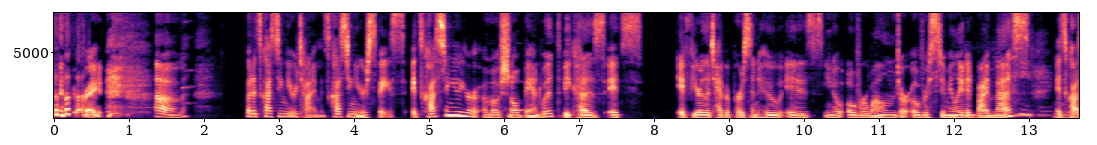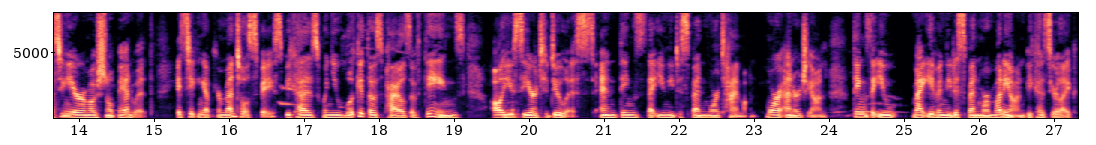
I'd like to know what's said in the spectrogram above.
right. Um, but it's costing you your time. It's costing you your space. It's costing you your emotional bandwidth because it's if you're the type of person who is, you know, overwhelmed or overstimulated by mess, mm-hmm. it's costing you your emotional bandwidth. It's taking up your mental space because when you look at those piles of things, all you see are to do lists and things that you need to spend more time on, more energy on, things that you might even need to spend more money on because you're like,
